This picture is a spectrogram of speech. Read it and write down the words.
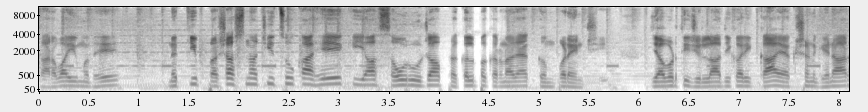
कारवाईमध्ये नक्की प्रशासनाची चूक आहे की या सौर ऊर्जा प्रकल्प करणाऱ्या कंपन्यांची? यावरती जिल्हाधिकारी काय ॲक्शन घेणार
